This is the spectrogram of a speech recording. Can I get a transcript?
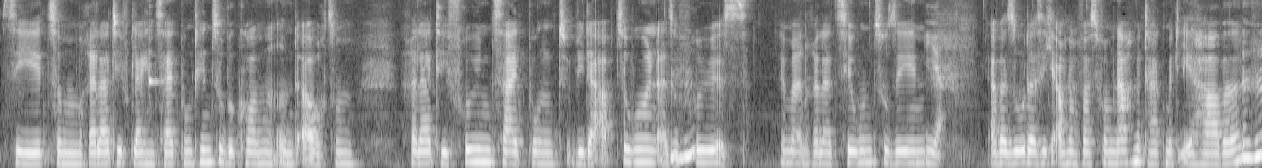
sie zum relativ gleichen Zeitpunkt hinzubekommen und auch zum relativ frühen Zeitpunkt wieder abzuholen. Also mhm. früh ist immer in Relation zu sehen. Ja. Aber so, dass ich auch noch was vom Nachmittag mit ihr habe mhm.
